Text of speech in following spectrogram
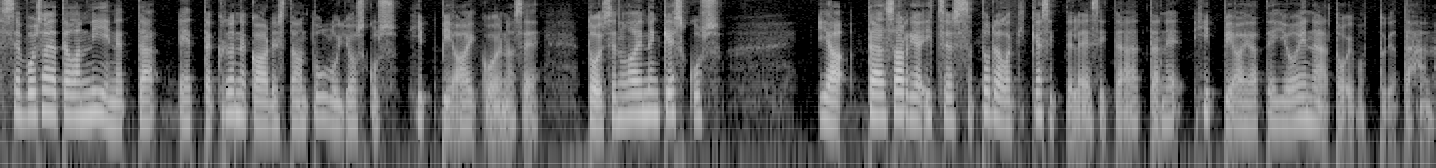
sen voisi ajatella niin, että, että Grönnegaardista on tullut joskus hippiaikoina se toisenlainen keskus. Ja tämä sarja itse asiassa todellakin käsittelee sitä, että ne hippiajat ei ole enää toivottuja tähän,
